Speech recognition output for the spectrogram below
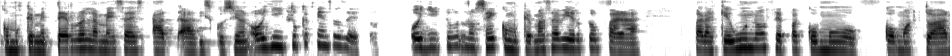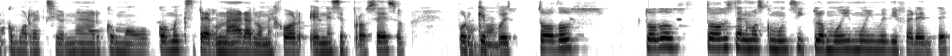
como que meterlo en la mesa es a, discusión. Oye, ¿y tú qué piensas de esto? Oye, ¿y tú, no sé, como que más abierto para, para que uno sepa cómo, cómo actuar, cómo reaccionar, cómo, cómo externar a lo mejor en ese proceso? Porque pues todos, todos, todos tenemos como un ciclo muy, muy, muy diferente,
